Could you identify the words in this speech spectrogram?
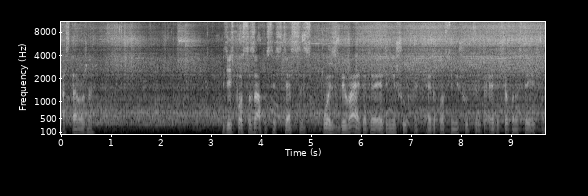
осторожно. Здесь просто запуск, если тебя поезд сбивает, это, это не шутка. Это просто не шутка. Это, это все по-настоящему.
